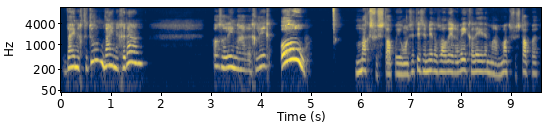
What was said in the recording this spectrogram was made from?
weinig te doen, weinig gedaan. Als alleen maar uh, gelegen. Oh! Max Verstappen, jongens. Het is inmiddels wel weer een week geleden, maar Max Verstappen,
